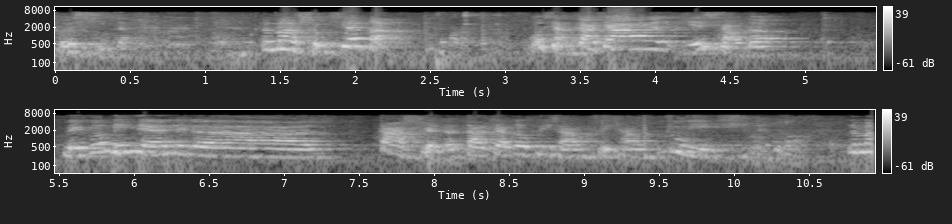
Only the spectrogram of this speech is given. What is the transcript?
可喜的。那么首先呢，我想大家也晓得，美国明年这个大选呢，大家都非常非常注意。那么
